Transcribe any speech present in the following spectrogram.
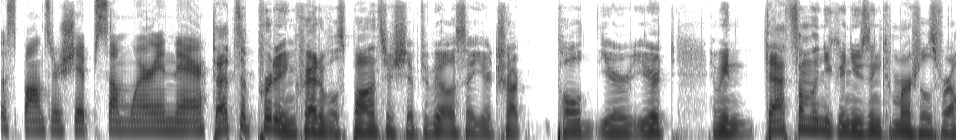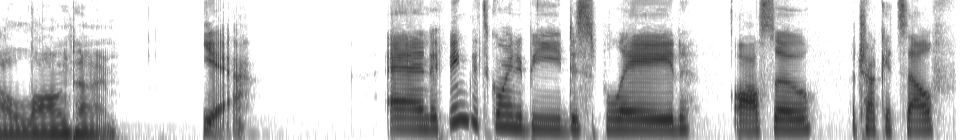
a sponsorship somewhere in there. That's a pretty incredible sponsorship to be able to say your truck pulled your your. I mean, that's something you can use in commercials for a long time. Yeah, and I think it's going to be displayed also the truck itself.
